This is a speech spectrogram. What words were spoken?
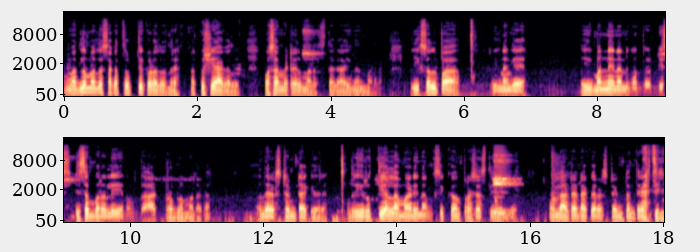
ಮೊದಲು ಮೊದಲು ಸಖತ್ ತೃಪ್ತಿ ಕೊಡೋದು ಅಂದರೆ ಖುಷಿ ಆಗೋದು. ಹೊಸ ಮೆಟೀರಿಯಲ್ ಮಾಡಿಸಿದಾಗ ಇನ್ನೊಂದು ಮಾಡಿದಾಗ. ಈಗ ಸ್ವಲ್ಪ ಈಗ ನನಗೆ ಈಗ ಮೊನ್ನೆ ನನಗೊಂದು ಡಿಸ್ ಡಿಸೆಂಬರಲ್ಲಿ ಏನೋ ಒಂದು ಹಾರ್ಟ್ ಪ್ರಾಬ್ಲಮ್ ಆದಾಗ ಒಂದೆರಡು ಸ್ಟೆಂಟ್ ಹಾಕಿದ್ದಾರೆ. ಅಂದರೆ ಈ ವೃತ್ತಿ ಎಲ್ಲ ಮಾಡಿ ನಂಗೆ ಸಿಕ್ಕ ಒಂದು ಪ್ರಶಸ್ತಿ ಒಂದು ಒಂದು ಹಾರ್ಟ್ ಅಟ್ಯಾಕ್ ಎರಡು ಸ್ಟೆಂಟ್ ಅಂತ ಹೇಳ್ತೀನಿ.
